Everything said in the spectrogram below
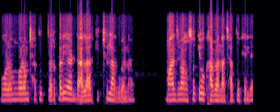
গরম গরম ছাতুর তরকারি আর ডাল আর কিচ্ছু লাগবে না। মাছ মাংস কেউ খাবে না ছাতু খেলে।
